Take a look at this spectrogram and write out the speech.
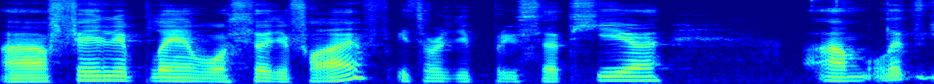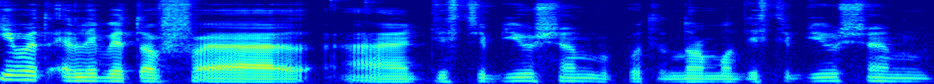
Uh, failure plane was 35, it's already preset here. Um, let's give it a little bit of uh, uh, distribution. We put a normal distribution,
